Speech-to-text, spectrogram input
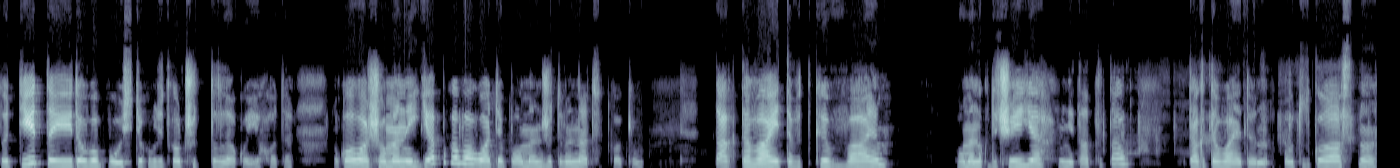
до, тіти і до бабусі. Тільки буде чуть далеко їхати. Ну, коротше, у мене є провороті, бо у мене вже 12 років. Так, давайте відкриваємо. У мене ключі є, мені тато дав. Так, давайте. О, тут класно.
